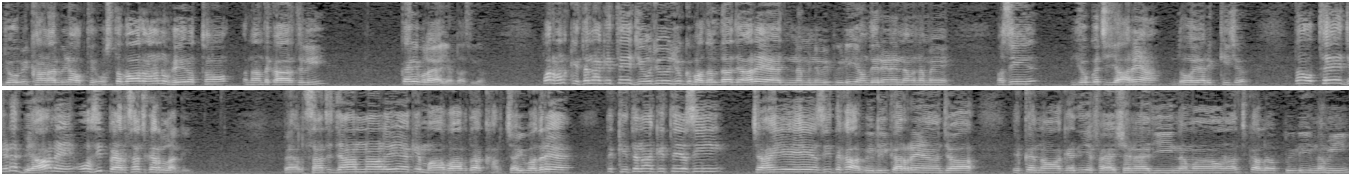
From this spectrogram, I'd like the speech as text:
ਜੋ ਵੀ ਖਾਣਾ ਪੀਣਾ ਉੱਥੇ। ਉਸ ਤੋਂ ਬਾਅਦ ਉਹਨਾਂ ਨੂੰ ਫੇਰ ਉੱਥੋਂ ਆਨੰਦ ਕਾਰਜ ਲਈ ਘਰੇ ਬੁਲਾਇਆ ਜਾਂਦਾ ਸੀਗਾ। ਪਰ ਹੁਣ ਕਿਤੇ ਨਾ ਕਿਤੇ ਜਿਉਂ-ਜਿਉਂ ਯੁੱਗ ਬਦਲਦਾ ਜਾ ਰਿਹਾ ਹੈ ਨਵੀਂ ਨਵੀਂ ਪੀੜ੍ਹੀ ਆਉਂਦੇ ਰਹੇ ਨੇ, ਨਵੇਂ-ਨਵੇਂ ਅਸੀਂ ਯੁੱਗ 'ਚ ਜਾ ਰਹੇ ਹਾਂ 2021 'ਚ, ਤਾਂ ਉੱਥੇ ਜਿਹੜੇ ਵਿਆਹ ਨੇ ਉਹ ਅਸੀਂ ਪੈਲਸਾਂ 'ਚ ਕਰਨ ਲੱਗੇ। ਪੈਲਸਾਂ 'ਚ ਜਾਣ ਨਾਲ ਇਹ ਹੈ ਕਿ ਮਾਪੇ ਦਾ ਖਰਚਾ ਵੀ ਵਧ ਰਿਹਾ ਹੈ ਤੇ ਕਿਤੇ ਨਾ ਕਿਤੇ ਅਸੀਂ ਚਾਹੇ ਇਹ ਅਸੀਂ ਦਿਖਾਵੇ ਲਈ ਕਰ ਰਹੇ ਹਾਂ ਜਾਂ ਇੱਕ ਨਵਾਂ ਕਹਿ ਦਈਏ ਫੈਸ਼ਨ ਹੈ ਜੀ ਨਵਾਂ ਹੁਣ ਅੱਜ ਕੱਲ ਪੀੜ੍ਹੀ ਨਵੀਂ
